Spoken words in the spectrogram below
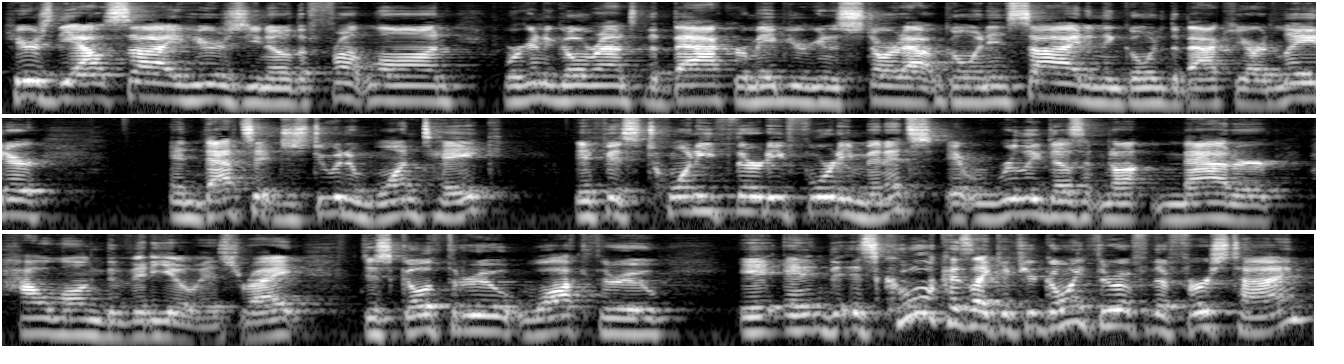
Here's the outside, here's, you know, the front lawn. We're gonna go around to the back, or maybe you're gonna start out going inside and then go into the backyard later. And that's it, just do it in one take. If it's 20, 30, 40 minutes, it really doesn't not matter how long the video is, right? Just go through, walk through, it, and it's cool because like if you're going through it for the first time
